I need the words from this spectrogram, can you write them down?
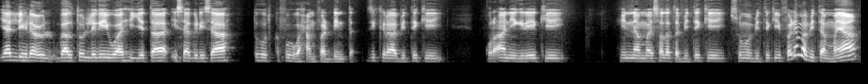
يلي لعل قالتو لغي واهيتا إساقرسا tohod kafuhgaxan fadinta zikra bitekey qur'an igrekey hinamai salata bitekey soma bitekey fadema bitamaya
